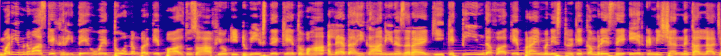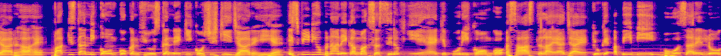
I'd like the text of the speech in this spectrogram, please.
مریم نواز کے خریدے ہوئے دو نمبر کے پالتو صحافیوں کی ٹویٹ دیکھیں تو وہاں علیحدہ ہی کہانی نظر آئے گی کہ تین دفعہ کے پرائم منسٹر کے کمرے سے ایئر کنڈیشن نکالا جا رہا ہے۔ پاکستانی قوم کو کنفیوز کرنے کی کوشش کی جا رہی ہے۔ اس ویڈیو بنانے کا مقصد صرف یہ ہے کہ پوری قوم کو اساس دلایا جائے، کیونکہ ابھی بھی بھی بہت سارے لوگ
